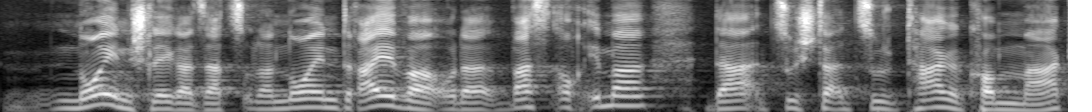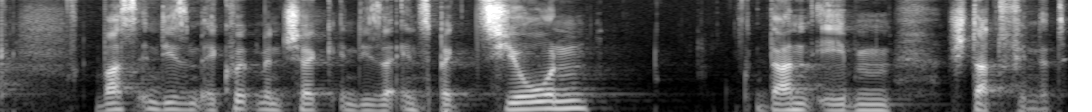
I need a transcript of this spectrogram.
neuen Schlägersatz oder neuen Driver oder was auch immer da zu, zu Tage kommen mag, was in diesem Equipment-Check, in dieser Inspektion dann eben stattfindet.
